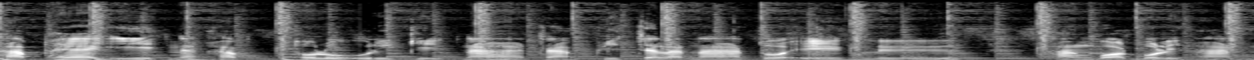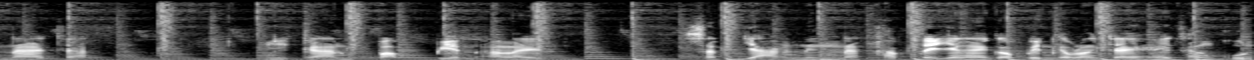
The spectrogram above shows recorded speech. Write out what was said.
ถ้าแพ้อีกนะครับโทรุอุริกิน่าจะพิจารณาตัวเองหรือทางบอร์ดบริหารน่าจะมีการปรับเปลี่ยนอะไรสักอย่างหนึ่งนะครับ แต่ยังไงก็เป็นกำลังใจให้ทั้งคุณ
